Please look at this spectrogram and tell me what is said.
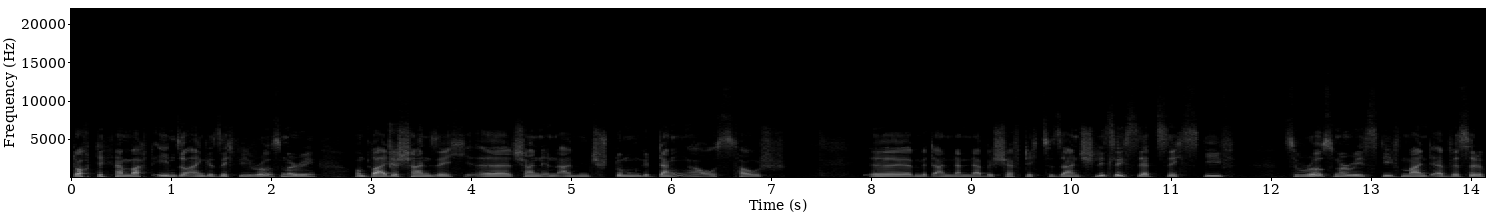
doch der macht ebenso ein Gesicht wie Rosemary und beide scheinen sich äh, scheinen in einem stummen Gedankenaustausch äh, miteinander beschäftigt zu sein. Schließlich setzt sich Steve zu Rosemary. Steve meint, er wisse,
